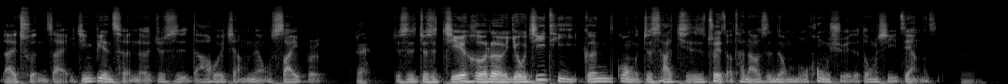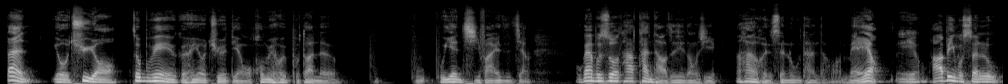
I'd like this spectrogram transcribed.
来存在，已经变成了就是大家会讲那种 cyber，对，就是就是结合了有机体跟共，就是它其实最早探讨的是那种模控学的东西这样子。但有趣哦，这部片有个很有趣的点，我后面会不断的不不不厌其烦一直讲。我刚才不是说他探讨这些东西，那他有很深入探讨吗？没有，没有，他并不深入，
